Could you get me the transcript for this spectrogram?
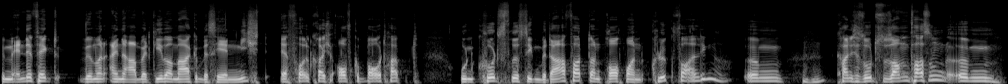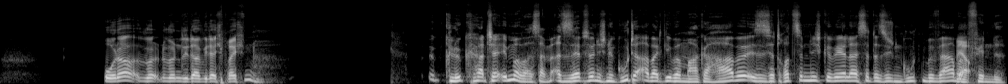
im Endeffekt, wenn man eine Arbeitgebermarke bisher nicht erfolgreich aufgebaut hat, und kurzfristigen Bedarf hat, dann braucht man Glück vor allen Dingen. Ähm, mhm. Kann ich das so zusammenfassen? Ähm, oder würden Sie da widersprechen? Glück hat ja immer was damit. Also selbst wenn ich eine gute Arbeitgebermarke habe, ist es ja trotzdem nicht gewährleistet, dass ich einen guten Bewerber ja. finde.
